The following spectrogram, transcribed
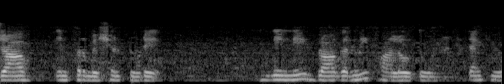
జాబ్ ఇన్ఫర్మేషన్ టుడే దీన్ని బ్లాగర్ని ఫాలో అవుతూ ఉండండి. థ్యాంక్ యూ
